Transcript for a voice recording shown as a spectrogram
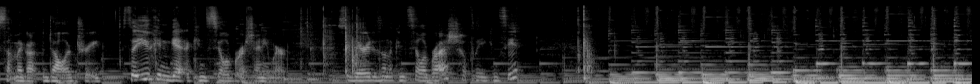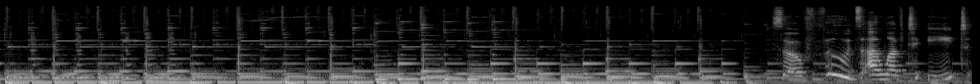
something I got at the Dollar Tree. So you can get a concealer brush anywhere. So there it is on the concealer brush. Hopefully you can see it. So foods I love to eat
